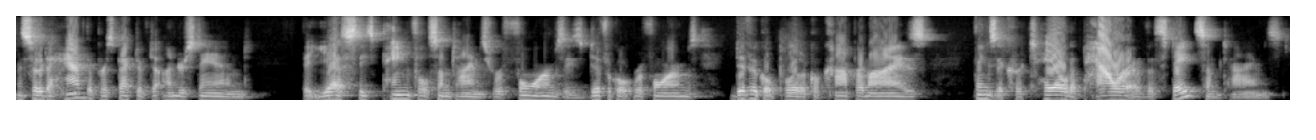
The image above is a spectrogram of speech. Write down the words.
And so to have the perspective to understand that yes, these painful sometimes reforms, these difficult reforms, difficult political compromise, things that curtail the power of the state sometimes,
